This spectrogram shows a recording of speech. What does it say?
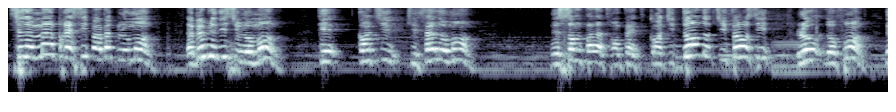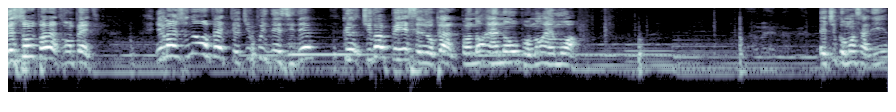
c'est le même principe avec le monde. La Bible dit sur le monde que quand tu, tu fais le monde, ne sonne pas la trompette. Quand tu donnes, tu fais aussi l'offrande, ne sonne pas la trompette. Imaginons en fait que tu puisses décider que tu vas payer ce local pendant un an ou pendant un mois. Et tu commences à dire,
